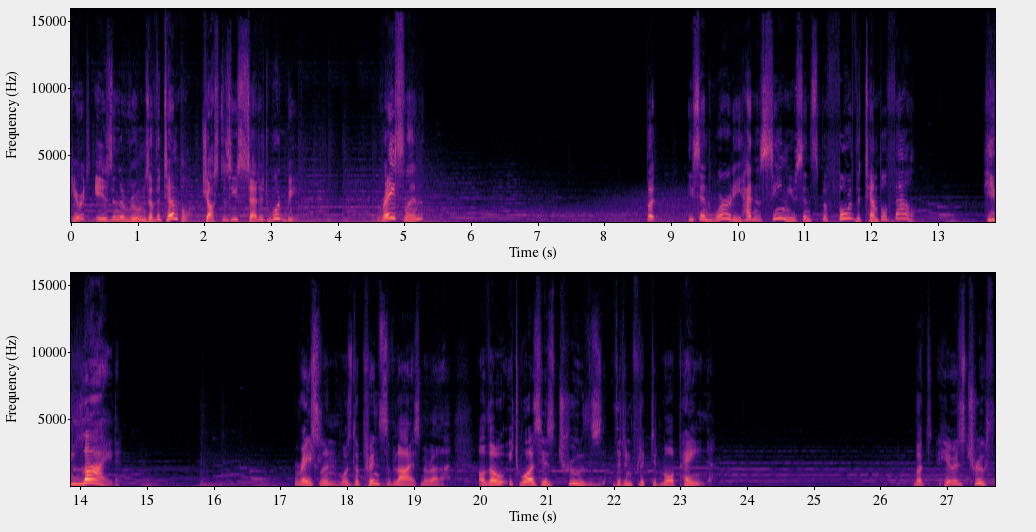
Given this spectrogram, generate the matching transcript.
here it is in the ruins of the temple, just as he said it would be. Raistlin? But he sent word he hadn't seen you since before the temple fell. He lied. Raistlin was the prince of lies, Myrella, although it was his truths that inflicted more pain. But here is truth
